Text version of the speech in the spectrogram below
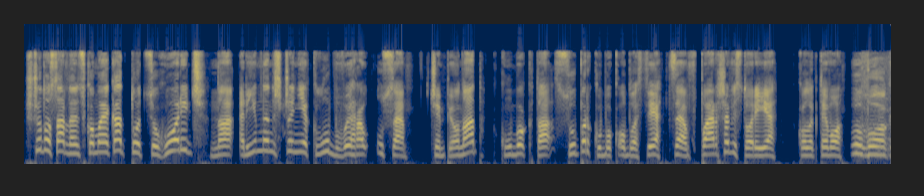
Щодо Сарненського маяка, то цьогоріч на Рівненщині клуб виграв усе: чемпіонат, кубок та суперкубок області. Це вперше в історії колективу. Кубок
